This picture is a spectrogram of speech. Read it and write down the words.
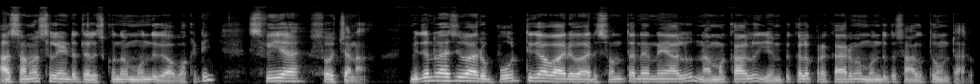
ఆ సమస్యలు ఏంటో తెలుసుకుందాం. ముందుగా ఒకటి స్వీయ సూచన. మిథున రాశి వారు పూర్తిగా వారి వారి సొంత నిర్ణయాలు నమ్మకాలు ఎంపికల ప్రకారమే ముందుకు సాగుతూ ఉంటారు.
